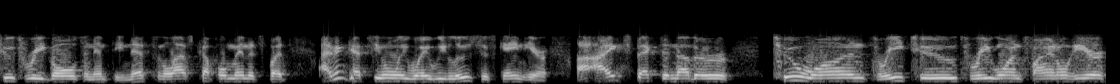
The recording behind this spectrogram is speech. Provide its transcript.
two, three goals and empty nets in the last couple of minutes. But I think that's the only way we lose this game here. I, I expect another 2 1, 3 2, 3 1 final here.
